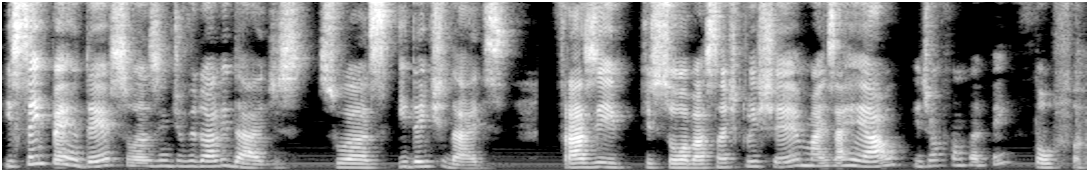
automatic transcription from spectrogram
e sem perder suas individualidades, suas identidades. Frase que soa bastante clichê, mas é real e de uma forma bem fofa.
